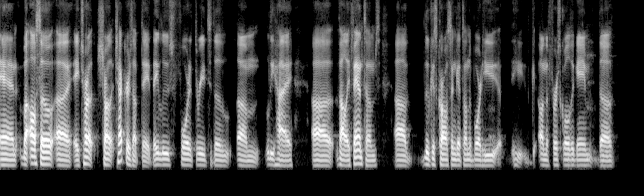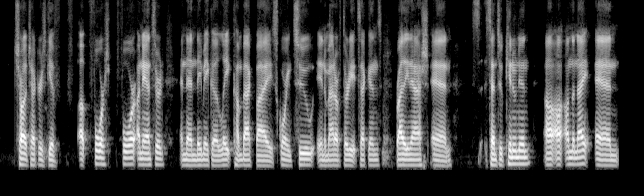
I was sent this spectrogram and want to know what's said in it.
And but also uh, a Charlotte, Charlotte Checkers update. They lose four to three to the um, Lehigh uh, Valley Phantoms. Uh, Lucas Carlsson gets on the board. He he on the first goal of the game. The Charlotte Checkers give up four four unanswered, and then they make a late comeback by scoring two in a matter of 38 seconds. Riley Nash and Santtu Kinnunen uh, on the night, and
